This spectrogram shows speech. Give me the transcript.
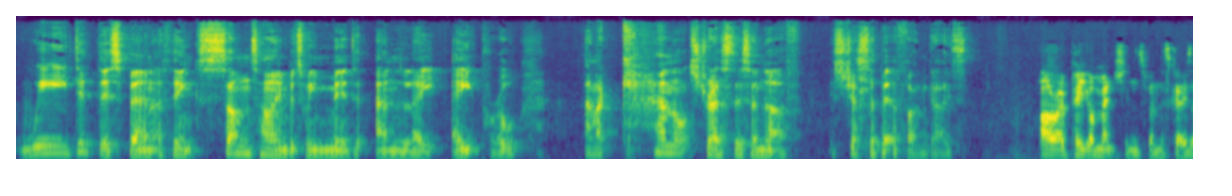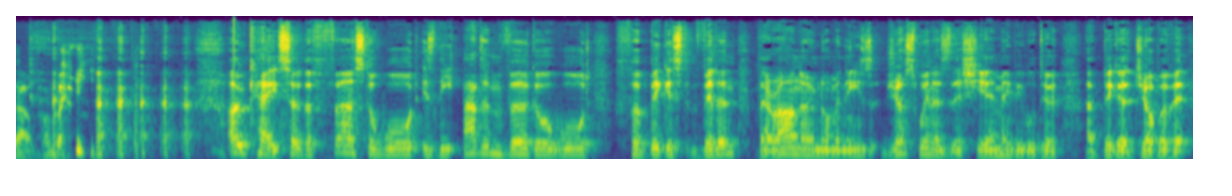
We did this, Ben, I think sometime between mid and late April, and I cannot stress this enough. It's just a bit of fun, guys. RIP your mentions when this goes out, probably. okay, so the first award is the Adam Virgo Award for Biggest Villain. There are no nominees, just winners this year. Maybe we'll do a bigger job of it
